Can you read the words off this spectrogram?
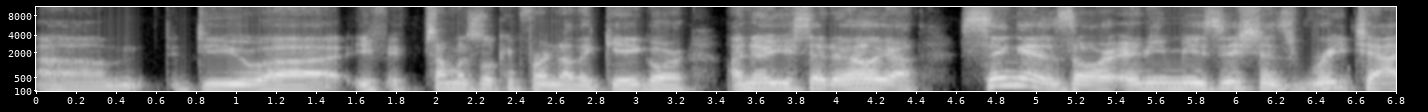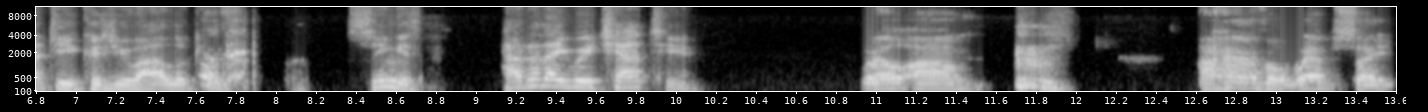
um, do you uh, if, if someone's looking for another gig or i know you said earlier singers or any musicians reach out to you because you are looking for singers. How do they reach out to you? Well um, i have a website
